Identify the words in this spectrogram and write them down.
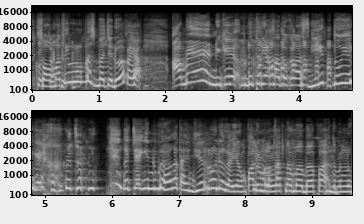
Somat kan lu pas baca doa kayak Amin! Nih kayak udah teriak satu kelas gitu ya kayak ngecengin banget anjir. Lu udah gak yang paling melekat nama bapak temen lu?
